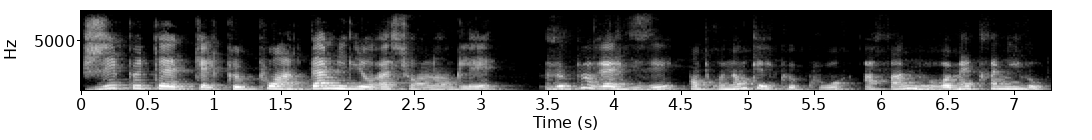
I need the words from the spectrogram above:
j'ai peut-être quelques points d'amélioration en anglais je peux réaliser en prenant quelques cours afin de me remettre à niveau.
